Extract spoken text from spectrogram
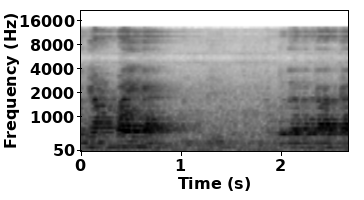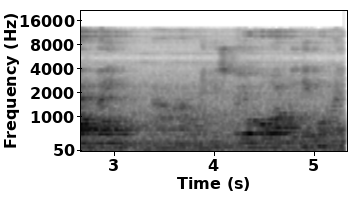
Menyampaikan. Kepada rakan-rakan lain. Ha, jadi supaya orang boleh tengok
